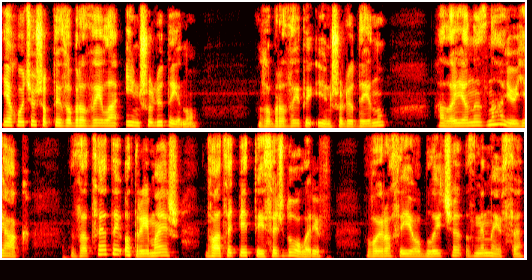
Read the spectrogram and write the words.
Я хочу, щоб ти зобразила іншу людину. Зобразити іншу людину? Але я не знаю, як. За це ти отримаєш 25 тисяч доларів. Вираз її обличчя змінився.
